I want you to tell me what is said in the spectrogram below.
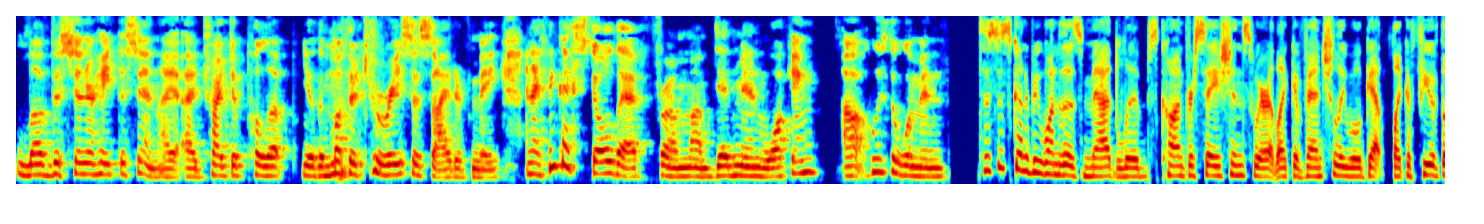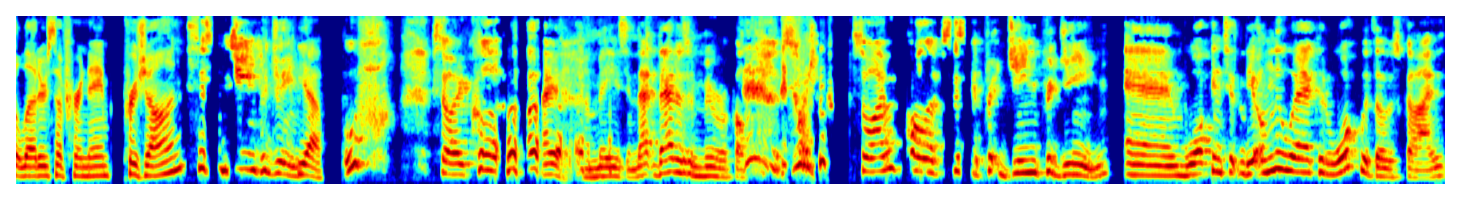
love the sinner, hate the sin. I, I, tried to pull up, you know, the Mother Teresa side of me. And I think I stole that from um, Dead Man Walking. Uh, who's the woman this is going to be one of those Mad Libs conversations where, like, eventually we'll get like a few of the letters of her name. Prejean, Sister Jean Prejean. Yeah. Oof. So I call it, I, amazing. That, that is a miracle. So I, so I would call up Sister Jean Prejean and walk into, the only way I could walk with those guys,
